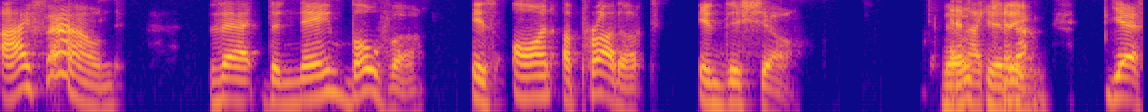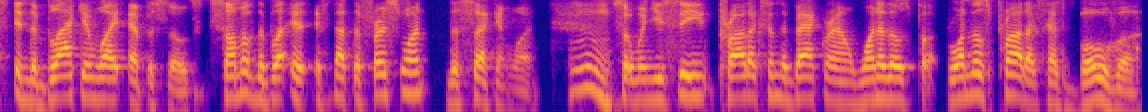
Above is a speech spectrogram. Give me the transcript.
I found that the name Bova is on a product in this show. No And I kidding. cannot- Yes, in the black and white episodes. Some of the black, if not the first one, the second one. Mm. So when you see products in the background, one of those one of those products has Bova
